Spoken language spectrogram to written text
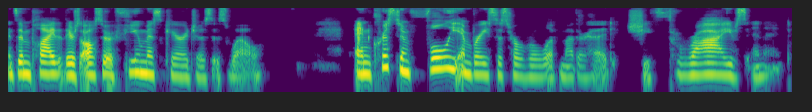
It's implied that there's also a few miscarriages as well. And Kristin fully embraces her role of motherhood. She thrives in it.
